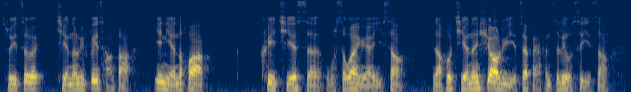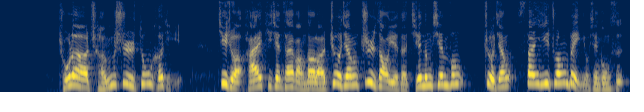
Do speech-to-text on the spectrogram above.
所以这个节能率非常大，一年的话可以节省五十万元以上，然后节能效率也在百分之六十以上。除了城市综合体，记者还提前采访到了浙江制造业的节能先锋——浙江三一装备有限公司。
